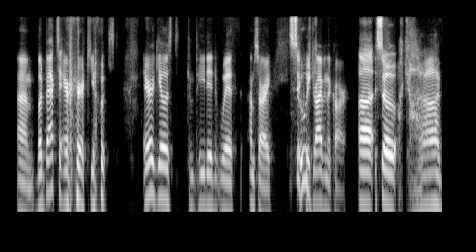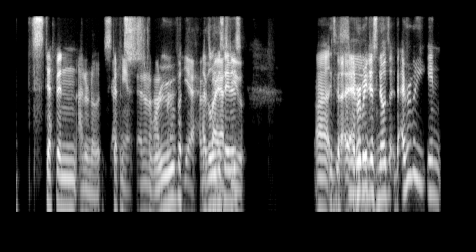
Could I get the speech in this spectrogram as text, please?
Um, but back to Eric Yost. Eric Yost competed with, I'm sorry, Sick who was driving the car? Uh, so God, Stefan, I don't know, I Stefan can't. I don't know how Struve. Yeah, I believe his asked name is- Uh, the- everybody just knows. Everybody in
